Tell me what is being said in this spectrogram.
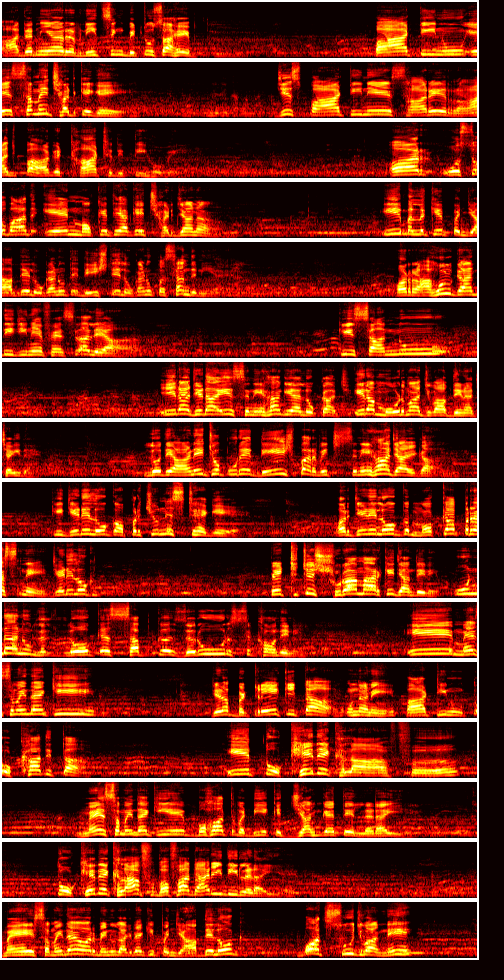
ਆਦਰਨੀय ਰਵਨੀਤ ਸਿੰਘ ਬਿੱਟੂ ਸਾਹਿਬ ਪਾਰਟੀ ਨੂੰ ਇਸ ਸਮੇਂ ਛੱਡ ਕੇ ਗਏ ਜਿਸ ਪਾਰਟੀ ਨੇ ਸਾਰੇ ਰਾਜ ਭਾਗ ਠਾਠ ਦਿੱਤੀ ਹੋਵੇ। ਔਰ ਉਸ ਤੋਂ ਬਾਅਦ ਐਨ ਮੌਕੇ ਤੇ ਆ ਕੇ ਛੱਡ ਜਾਣਾ। ਇਹ ਮਤਲਬ ਕਿ ਪੰਜਾਬ ਦੇ ਲੋਕਾਂ ਨੂੰ ਤੇ ਦੇਸ਼ ਦੇ ਲੋਕਾਂ ਨੂੰ ਪਸੰਦ ਨਹੀਂ ਆਇਆ। ਔਰ ਰਾਹੁਲ ਗਾਂਧੀ ਜੀ ਨੇ ਫੈਸਲਾ ਲਿਆ ਕਿ ਸਾਨੂੰ ਇਹਦਾ ਜਿਹੜਾ ਇਹ ਸੁਨੇਹਾ ਗਿਆ ਲੋਕਾਂ 'ਚ, ਇਹਦਾ ਮੋੜਵਾ ਜਵਾਬ ਦੇਣਾ ਚਾਹੀਦਾ ਹੈ। ਲੁਧਿਆਣੇ 'ਚੋਂ ਪੂਰੇ ਦੇਸ਼ ਭਰ ਵਿੱਚ ਸੁਨੇਹਾ ਜਾਏਗਾ ਕਿ ਜਿਹੜੇ ਲੋਕ ਓਪਰਚੁਨਿਸਟ ਹੈਗੇ ਹੈ ਔਰ ਜਿਹੜੇ ਲੋਕ ਮੌਕਾ ਪ੍ਰਸਤ ਨੇ, ਜਿਹੜੇ ਲੋਕ ਪਿੱਠ 'ਚ ਛੁਰਾ ਮਾਰ ਕੇ ਜਾਂਦੇ ਨੇ, ਉਹਨਾਂ ਨੂੰ ਲ- ਲੋਕ ਸਬਕ ਜ਼ਰੂਰ ਸਿਖਾਉਂਦੇ ਨੇ। ਇਹ ਮੈਂ ਸਮਝਦਾ ਕਿ ਜਿਹੜਾ ਬਟਰੇ ਕੀਤਾ ਉਹਨਾਂ ਨੇ, ਪਾਰਟੀ ਨੂੰ ਧੋਖਾ ਦਿੱਤਾ, ਇਹ ਧੋਖੇ ਦੇ ਖਿਲਾਫ ਮੈਂ ਸਮਝਦਾ ਕਿ ਇਹ ਬਹੁਤ ਵੱਡੀ ਇੱਕ ਜੰਗ ਹੈ ਤੇ ਲੜਾਈ ਹੈ। ਧੋਖੇ ਦੇ ਖਿਲਾਫ ਵਫਾਦਾਰੀ ਦੀ ਲੜਾਈ ਹੈ। ਮੈਂ ਇਹ ਸਮਝਦਾ ਔਰ ਮੈਨੂੰ ਲੱਗਦਾ ਕਿ ਪੰਜਾਬ ਦੇ ਲੋਕ ਬਹੁਤ ਸੂਝਵਾਨ ਨੇ।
